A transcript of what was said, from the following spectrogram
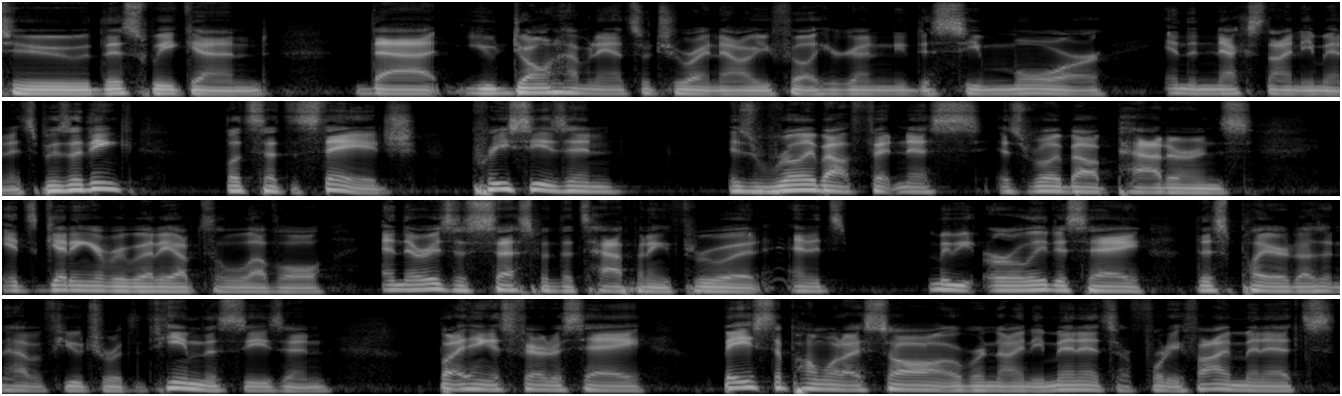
to this weekend that you don't have an answer to right now, you feel like you're going to need to see more in the next 90 minutes? Because I think, let's set the stage. Preseason, is really about fitness. It's really about patterns. It's getting everybody up to the level, and there is assessment that's happening through it. And it's maybe early to say this player doesn't have a future with the team this season, but I think it's fair to say, based upon what I saw over 90 minutes or 45 minutes,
